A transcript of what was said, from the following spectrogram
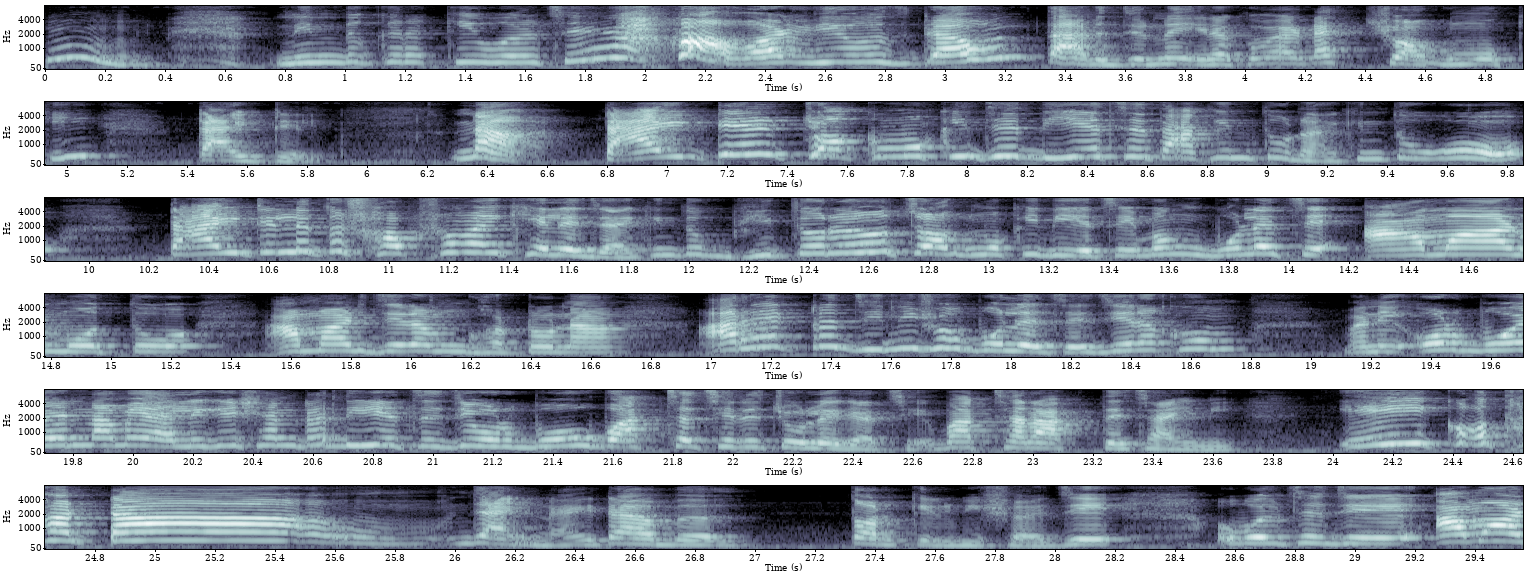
হুম, নিন্দুকেরা কি বলছে? আমার ভিউজ ডাউন তার জন্য এরকম একটা চকমকি টাইটেল না টাইটেল চকমকি যে দিয়েছে তা কিন্তু না, কিন্তু ও টাইটেলে তো সবসময় খেলে যায়, কিন্তু ভিতরেও চকমকি দিয়েছে এবং বলেছে, আমার মতো, আমার যেরকম ঘটনা। আর একটা জিনিসও বলেছে, যেরকম মানে ওর বউয়ের নামে অ্যালিগেশনটা দিয়েছে যে ওর বউ বাচ্চা ছেড়ে চলে গেছে, বাচ্চা রাখতে চায়নি। এই কথাটা জানি না, এটা তর্কের বিষয় যে ও বলছে যে আমার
